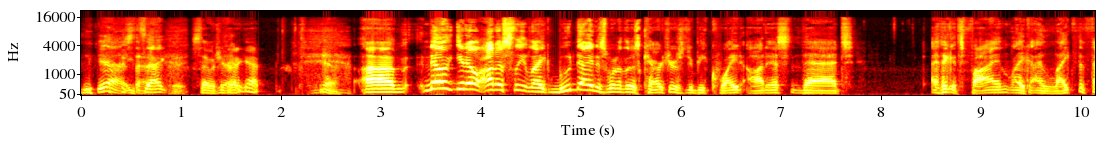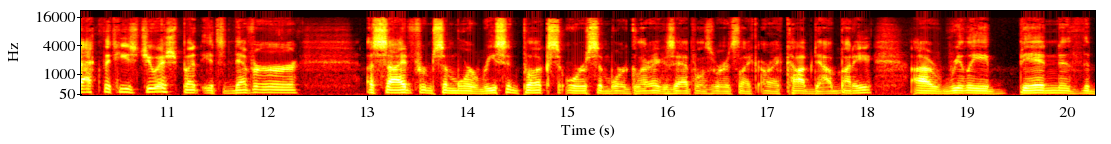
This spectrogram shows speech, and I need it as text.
Yeah, is exactly. That, is that what you're yeah. getting at? Yeah. Um, no, you know, honestly, like Moon Knight is one of those characters, to be quite honest, that I think it's fine. Like, I like the fact that he's Jewish, but it's never, aside from some more recent books or some more glaring examples where it's like, all right, calm down, buddy, uh, really been the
